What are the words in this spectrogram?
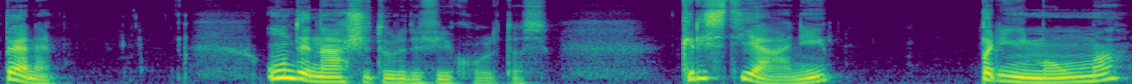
Bene. Unde nascitur difficultas? Christiani primum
